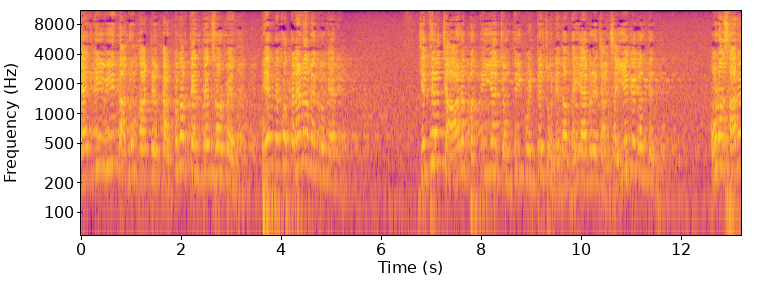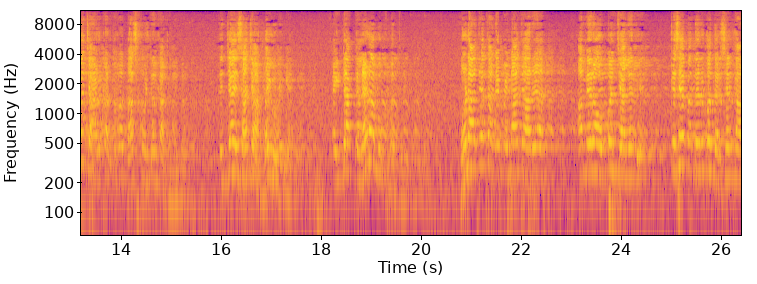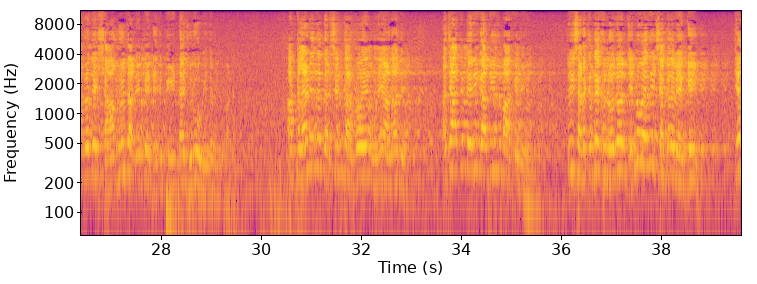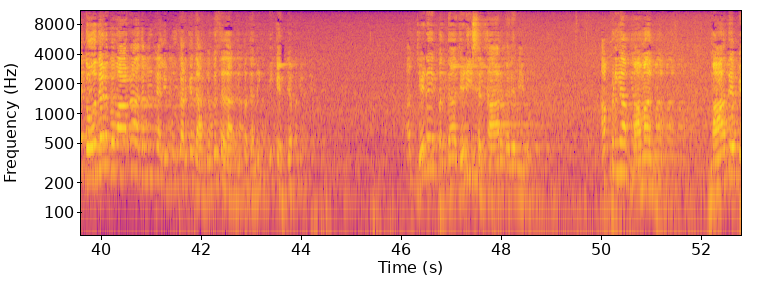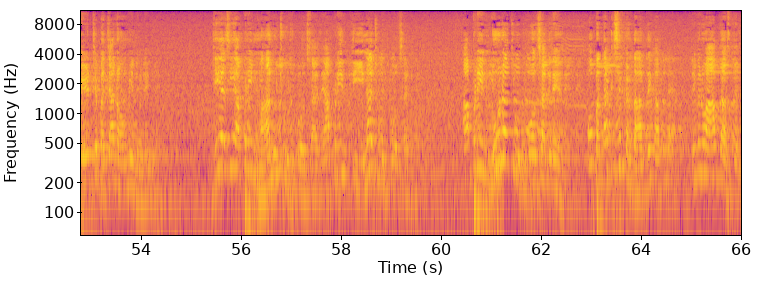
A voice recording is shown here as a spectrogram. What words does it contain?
ਐਤਕੀ ਵੀ ਤੁਹਾਨੂੰ ਘੱਟ ਘੱਟ ਤੋਂ ਘੱਟ 3-300 ਰੁਪਏ ਦਾ ਫਿਰ ਵੇਖੋ ਕਲੈਣਾ ਮੈਨੂੰ ਕਹਿ ਰਹੇ ਜਿੱਥੇ ਝਾੜ 32 ਜਾਂ 34 ਕੁਇੰਟਲ ਝੋਨੇ ਦਾ ਹੁੰਦਾ ਹੀ ਐਵਰੇਜ ਝਾੜ ਸਹੀ ਹੈ ਕਿ ਗਲਤ ਹੈ? ਹੁਣ ਉਹ ਸਾਰੇ ਝਾੜ ਘੱਟ ਤੋਂ ਘੱਟ 10 ਕੁਇੰਟਲ ਘੱਟ ਨਿਕਲਦੇ। ਤੀਜਾ ਹਿੱਸਾ ਝਾੜ ਦਾ ਹੀ ਉੱਡ ਗਿਆ। ਐਡਾ ਕਲੈਣਾ ਮੁੱਖ ਮੰਤਰੀ। ਹੁਣ ਅੱਜ ਇਹ ਤੁਹਾਡੇ ਪਿੰਡਾਂ 'ਚ ਆ ਰਿਹਾ, ਆ ਮੇਰਾ ਓਪਨ ਚੈਲੰਜ ਹੈ। ਕਿਸੇ ਬੰਦੇ ਨੂੰ ਕੋਈ ਦਰਸ਼ਨ ਕਰ ਲਓ ਜੇ ਸ਼ਾਮ ਨੂੰ ਤੁਹਾਡੇ ਢਿੱਡ 'ਚ ਪੀੜ ਨਾ ਸ਼ੁਰੂ ਹੋ ਗਈ ਤੇ ਮੈਨੂੰ ਬਣ ਆ ਕਲੈਣੇ ਦੇ ਦਰਸ਼ਨ ਕਰ ਲਓ, ਇਹ ਹੁਣੇ ਆਣਾ ਜੇ। ਅੱਛਾ, ਅੱਜ ਮੇਰੀ ਗੱਲ ਹੀ ਦਿਮਾਗ ਕੇ ਵੇਖ। ਤੁਸੀਂ ਸੜਕ ਤੇ ਖਲੋ ਜਾਓ, ਜਿਹਨੂੰ ਇਹਦੀ ਸ਼ਕਲ ਵੇਖ ਗਈ, ਜੇ ਦੋ ਦਿਨ ਬਿਮਾਰ ਨਾ ਹੋਇਆ ਤਾਂ ਮੈਨੂੰ ਟੈਲੀਫੋਨ ਕਰਕੇ ਦੱਸ ਦਿਓ ਕਿ ਸਰਦਾਰ ਜੀ, ਪਤਾ ਨਹੀਂ ਇਹ ਕਿਹੋ ਜਿਹਾ ਬੰਦਾ ਆ ਜਿਹੜੇ ਬੰਦਾ, ਜਿਹੜੀ ਸਰਕਾਰ ਮੇਰੇ ਵੀਰੋ ਆਪਣੀਆਂ ਮਾਵਾਂ ਨੂੰ, ਮਾਂ ਦੇ ਪੇਟ 'ਚ ਬੱਚਾ 9 ਮਹੀਨੇ ਰਹਿੰਦਾ ਜੇ ਅਸੀਂ ਆਪਣੀ ਮਾਂ ਨੂੰ ਝੂਠ ਬੋਲ ਸਕਦੇ ਆਪਣੀ ਧੀ ਨਾਲ ਝੂਠ ਬੋਲ ਸਕਦੇ ਆਪਣੀ ਨੂੰਹ ਨਾਲ ਝੂਠ ਬੋਲ ਸਕਦੇ ਹਾਂ, ਉਹ ਬੰਦਾ ਕਿਸੇ ਕਰਦਾਰ ਦੇ ਕਾਬਿਲ ਹੈ ਤੇ ਮੈਨੂੰ ਆਪ ਦੱਸ ਦਿਓ।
